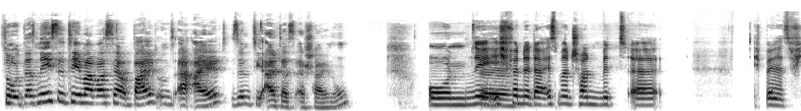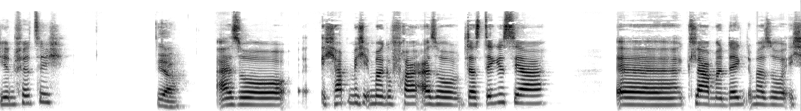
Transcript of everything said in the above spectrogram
So, das nächste Thema, was ja bald uns ereilt, sind die Alterserscheinungen. Und, Nee, äh, ich finde, da ist man schon mit, äh, ich bin jetzt 44. Ja. Also, ich habe mich immer gefragt, also das Ding ist ja, äh, klar, man denkt immer so, ich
